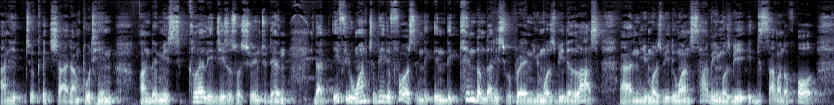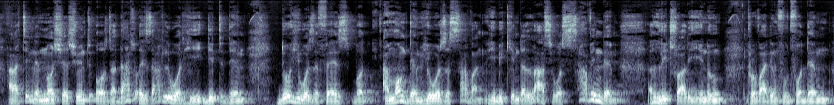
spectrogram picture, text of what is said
and he took a child and put him on the midst. Clearly, Jesus was showing to them that if you want to be the first in the in the kingdom that is preparing, you must be the last, and you must be the one serving. You must be the servant of all. And I think the nutshell showing to us that that's exactly what he did to them. Though he was the first, but among them he was a servant. He became the last. He was serving them, uh, literally, you know, providing food for them,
